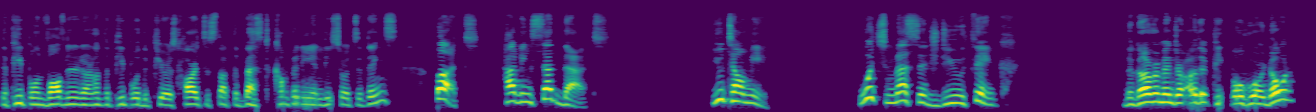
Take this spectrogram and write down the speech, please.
the people involved in it are not the people with the purest hearts. It's not the best company and these sorts of things. But having said that, you tell me, which message do you think the government or other people who don't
